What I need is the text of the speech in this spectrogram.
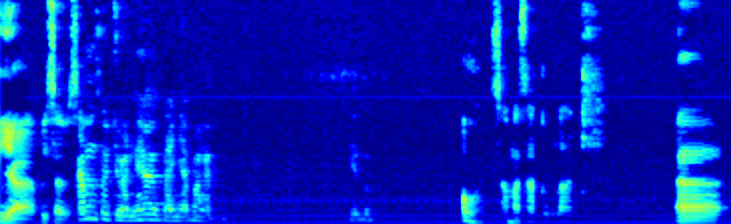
Iya, bisa bisa. kan tujuannya banyak banget gitu Oh, sama satu lagi. Eh Apa?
